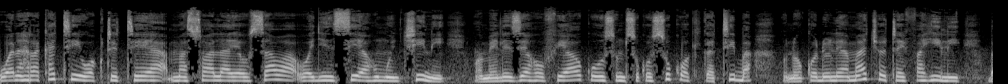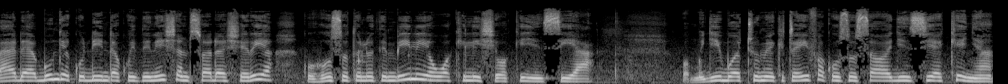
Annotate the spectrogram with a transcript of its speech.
Wanaharakati wa kutetea masuala ya usawa wa jinsia humu nchini wameelezea hofu yao kuhusu msukosuko wa kikatiba unaokodolea macho taifa hili baada ya bunge kudinda kuidhinisha mswada wa sheria kuhusu thuluthi mbili ya uwakilishi wa kijinsia. Kwa mujibu wa tume ya kitaifa kuhusu usawa wa jinsia Kenya,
